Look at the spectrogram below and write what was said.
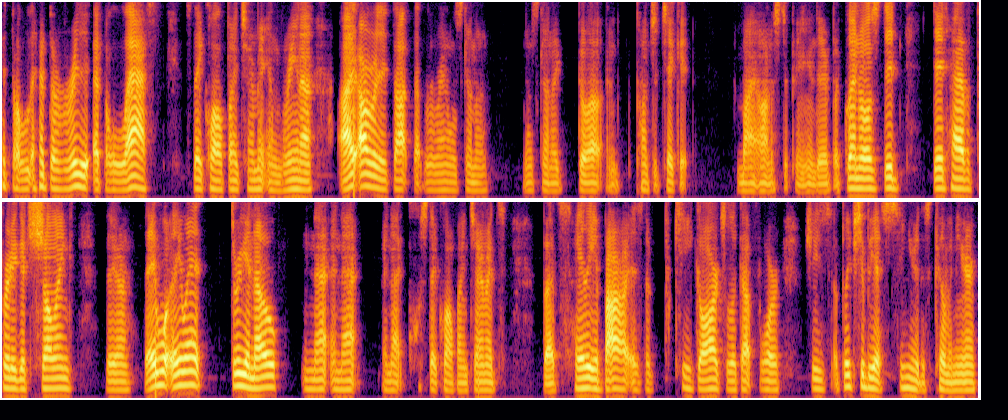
at the at the really at the last state qualifying tournament in Lorena. I already thought that Lorena was gonna was gonna go out and punch a ticket. My honest opinion there, but Glen Rose did did have a pretty good showing there. They they went three and zero oh in that in that in that state qualifying tournament. But Haley Ibarra is the key guard to look out for. She's I believe she'll be a senior this coming year,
